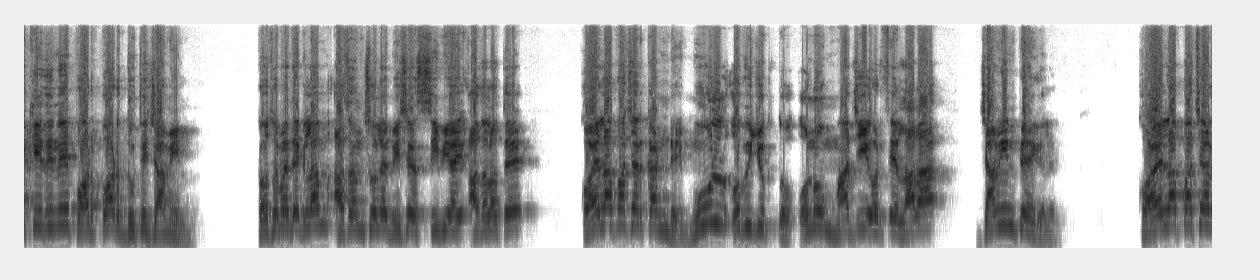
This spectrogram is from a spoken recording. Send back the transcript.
একই দিনে পরপর দুটি জামিন। প্রথমে দেখলাম, আসানসোলে বিশেষ সিবিআই আদালতে কয়লা পাচার কাণ্ডে মূল অভিযুক্ত অনুম মাঝি ওরফে লালা জামিন পেয়ে গেলেন। কয়লা পাচার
